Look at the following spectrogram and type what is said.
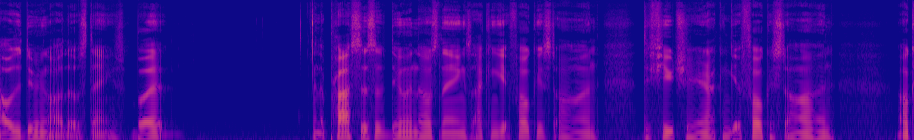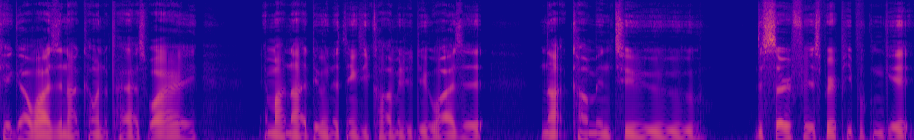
I was doing all those things. But in the process of doing those things, I can get focused on the future and I can get focused on, okay, God, why is it not coming to pass? Why am I not doing the things you called me to do? Why is it not coming to the surface where people can get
